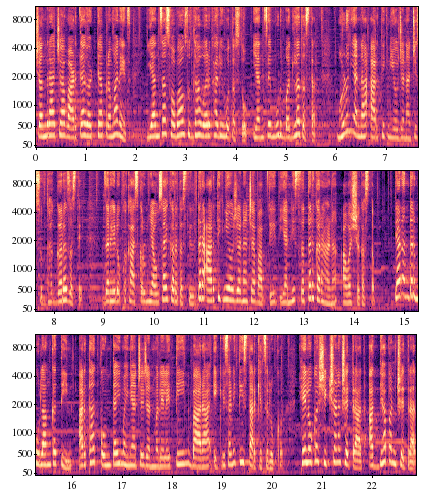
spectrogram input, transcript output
चंद्राच्या वाढत्या घटत्याप्रमाणेच यांचा स्वभाव सुद्धा वरखाली होत असतो. यांचे मूड बदलत असतात. म्हणून यांना आर्थिक नियोजनाची सुद्धा गरज असते. जर हे लोक खास करून व्यवसाय करत असतील तर आर्थिक नियोजनाच्या बाबतीत यांनी सतर्क राहणं आवश्यक असतं. त्यानंतर मुलांक तीन अर्थात कोणत्याही महिन्याचे जन्मलेले तीन बारा एकवीस आणि तीस तारखेचे लोक. हे लोक शिक्षण क्षेत्रात अध्यापन क्षेत्रात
